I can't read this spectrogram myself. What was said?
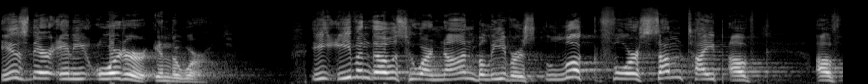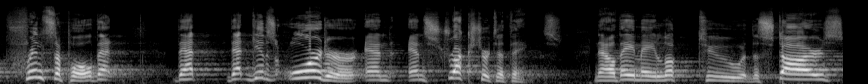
Is there any order in the world? Even those who are non believers look for some type of, of principle that, that, that gives order and, and structure to things. Now, they may look to the stars,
